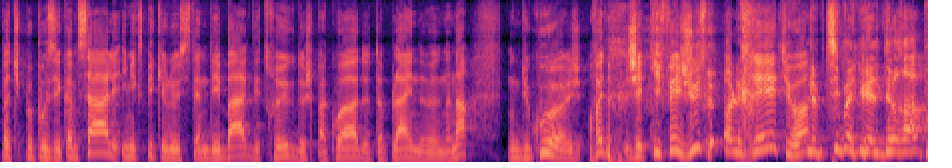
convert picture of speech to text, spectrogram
bah, tu peux poser comme ça. Il m'explique le système des bacs, des trucs, de je sais pas quoi, de top line, de nana. Donc, du coup, euh, en fait, j'ai kiffé juste Oh, le, créer, tu vois. le petit manuel de rap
